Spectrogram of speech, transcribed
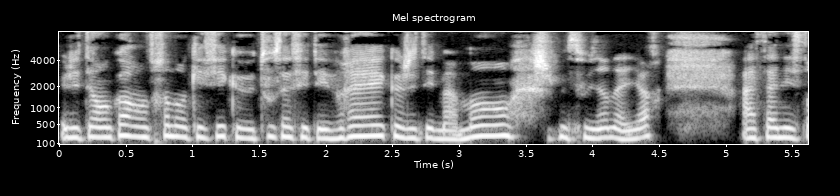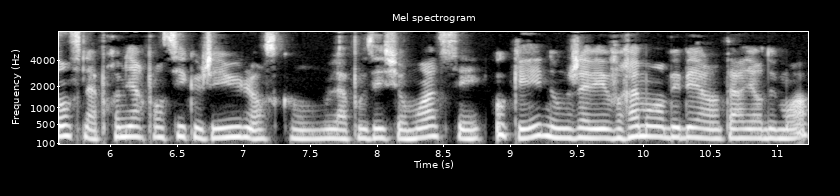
J'étais encore en train d'encaisser que tout ça c'était vrai, que j'étais maman. Je me souviens d'ailleurs, à sa naissance, la première pensée que j'ai eue lorsqu'on l'a posée sur moi, c'est OK, donc j'avais vraiment un bébé à l'intérieur de moi.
